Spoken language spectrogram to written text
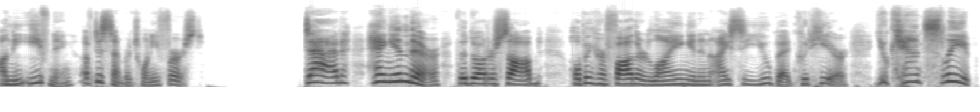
on the evening of December 21st. Dad, hang in there, the daughter sobbed, hoping her father lying in an ICU bed could hear. You can't sleep.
